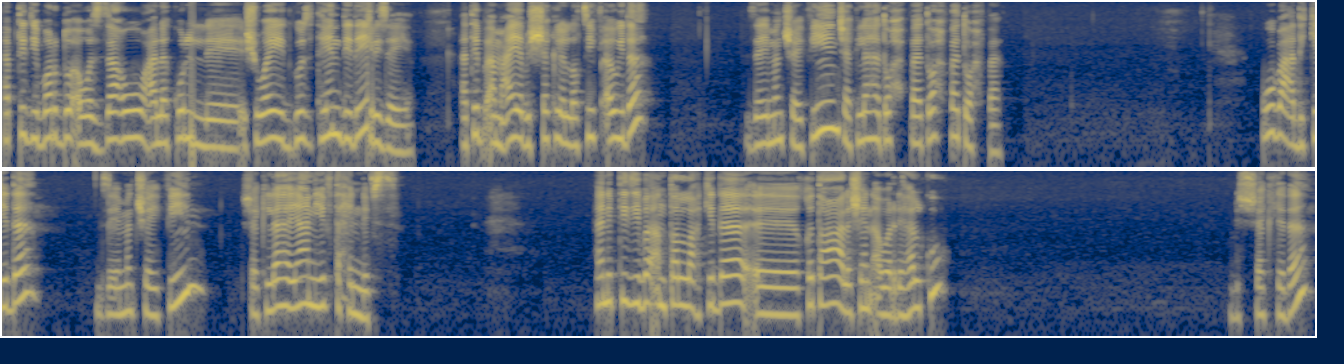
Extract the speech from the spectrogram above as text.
هبتدي برضو أوزعه على كل شوية جوز هند دي كريزاية هتبقى معايا بالشكل اللطيف قوي ده. زي ما أنتم شايفين شكلها تحفة تحفة تحفة. وبعد كده زي ما أنتم شايفين شكلها يعني يفتح النفس. هنبتدي بقى نطلع كده قطعة علشان أوريها لكم. بالشكل ده.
